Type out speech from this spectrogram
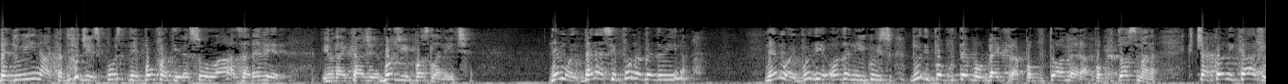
Beduina kad dođe iz pustinje pohvati Resulullah za revir i onaj kaže, Boži poslaniće. Nemoj, danas je puno Beduina. Nemoj, budi od onih koji su, budi poput Ebu Bekra, poput Omera, poput Osmana. Čak oni kažu,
